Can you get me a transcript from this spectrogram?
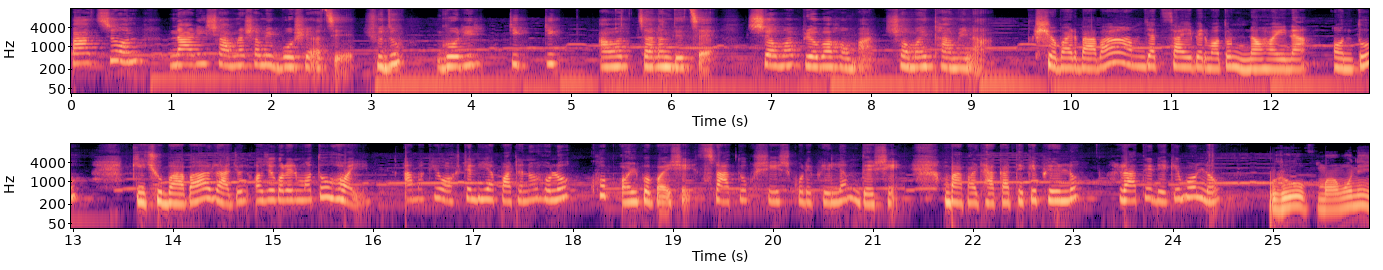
পাঁচজন নারী সামনাসামনি বসে আছে শুধু ঘড়ির টিক টিক আওয়াজ জানান দিচ্ছে সময় প্রবাহমান সময় থামে না। সবার বাবা আমজাদ সাহেবের মতো না হয় না অন্তু। কিছু বাবা রাজন অজগরের মতো হয়। আমাকে অস্ট্রেলিয়া পাঠানো হলো খুব অল্প বয়সে। স্নাতক শেষ করে ফিরলাম দেশে। বাবা ঢাকা থেকে ফিরল রাতে ডেকে বলল রূপ মামুনি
